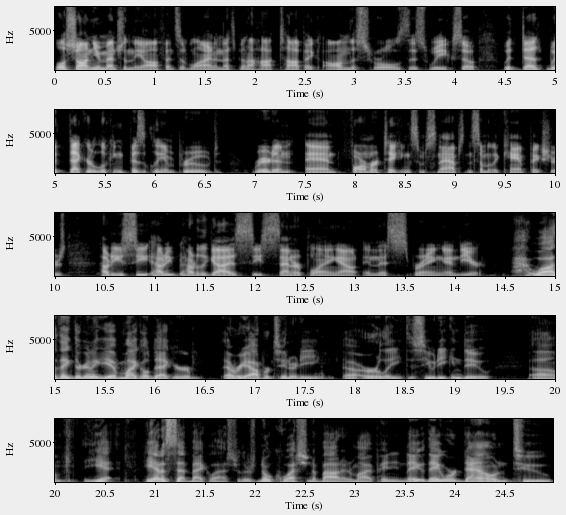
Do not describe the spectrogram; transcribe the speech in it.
Well, Sean, you mentioned the offensive line, and that's been a hot topic on the scrolls this week. So with De- with Decker looking physically improved, Raridon and Farmer taking some snaps in some of the camp pictures, how do you see how do you, how do the guys see center playing out in this spring and year? Well, I think they're going to give Michael Decker every opportunity uh, early to see what he can do. Um, he had, he had a setback last year. There's no question about it, in my opinion. They they were down to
